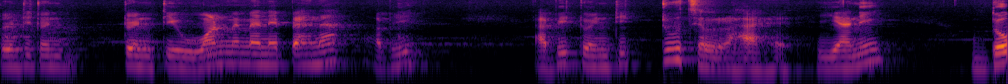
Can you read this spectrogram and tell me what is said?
2021 में मैंने पहना। अभी अभी 22 चल रहा है। यानी दो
